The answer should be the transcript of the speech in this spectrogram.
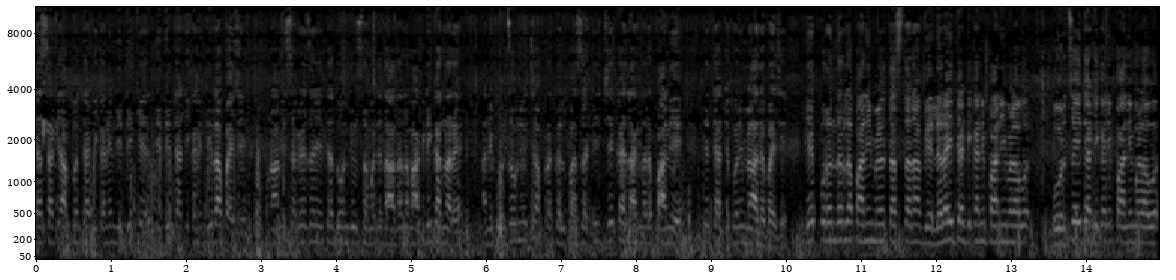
त्यासाठी आपण त्या ठिकाणी निधी के- निधी त्या ठिकाणी दिला पाहिजे. म्हणून आम्ही सगळेजण येत्या दोन दिवसामध्ये दादांना मागणी करणार आहे आणि गुंतवणुकीच्या प्रकल्पासाठी जे काही लागणारं पाणी आहे ते त्या ठिकाणी मिळालं पाहिजे. हे पुरंदरला पाणी मिळत असताना बेलराही त्या ठिकाणी पाणी मिळावं बोरचंही त्या ठिकाणी पाणी मिळावं.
